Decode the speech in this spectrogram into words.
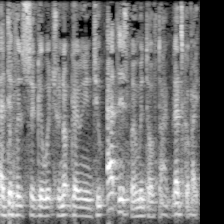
a different sugar, which we're not going into at this moment of time. Let's go back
